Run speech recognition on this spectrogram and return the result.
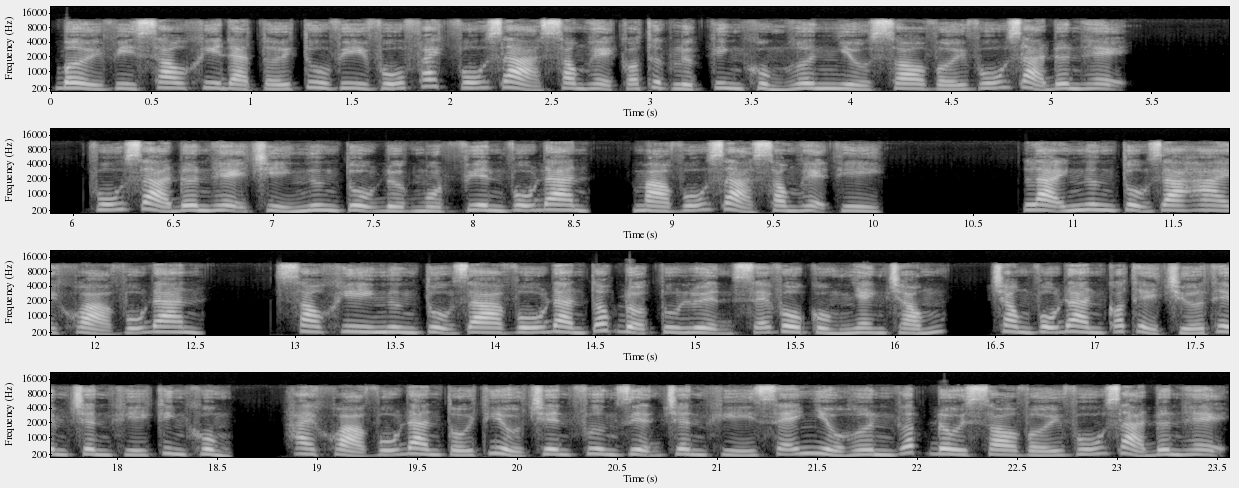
Bởi vì sau khi đạt tới tu vi vũ phách vũ giả song hệ có thực lực kinh khủng hơn nhiều so với vũ giả đơn hệ. Vũ giả đơn hệ chỉ ngưng tụ được một viên vũ đan, mà vũ giả song hệ thì lại ngưng tụ ra hai khỏa vũ đan. Sau khi ngưng tụ ra vũ đan tốc độ tu luyện sẽ vô cùng nhanh chóng, trong vũ đan có thể chứa thêm chân khí kinh khủng, hai khỏa vũ đan tối thiểu trên phương diện chân khí sẽ nhiều hơn gấp đôi so với vũ giả đơn hệ.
